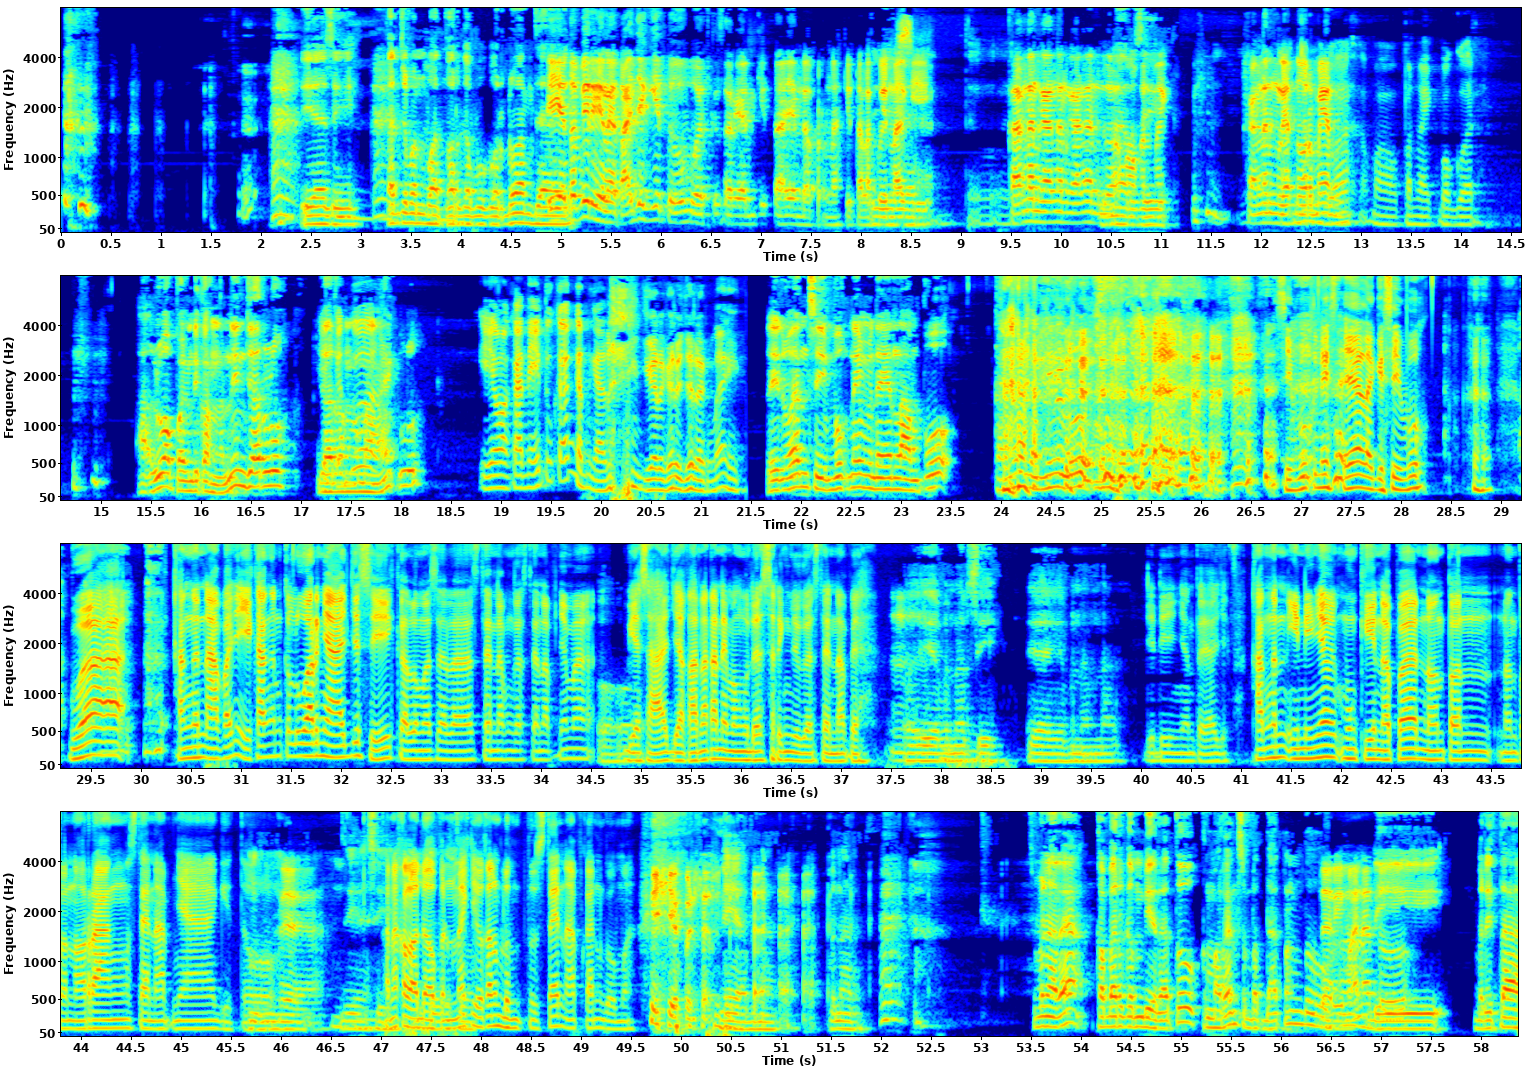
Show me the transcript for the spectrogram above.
Iya sih. Kan cuma buat warga Bogor doang, Jar. Iya, tapi relate aja gitu buat keseharian kita yang nggak pernah kita lakuin Iya. lagi. Tuh. Kangen, kangen, kangen gua Benar mau open sih. mic. Kangen ngeliat Norman. Gua mau open mic Bogor. Ah, lu apa yang dikangenin, Jar lu? Ya Jarang kan gua- naik lu. Iya makanya itu kangen kan gara-gara jarang naik. Ridwan sibuk nih mindahin lampu. Kangen kan nih lu? Sibuk nih saya lagi sibuk. gua kangen apanya ya kangen keluarnya aja sih kalau masalah stand up nggak stand upnya mah Oh, biasa aja karena kan emang udah sering juga stand up ya Hmm. oh iya benar sih. Iya iya benar-benar. jadi nyantai aja kangen ininya mungkin apa nonton nonton orang stand upnya gitu Mm. Iya. Iya sih. karena kalau ada Betul, open mic betul. juga kan belum tentu stand up kan gue mah Iya benar. Iya benar. Benar. Sebenarnya kabar gembira tuh kemarin sempat datang tuh Dari mana di tuh? berita.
